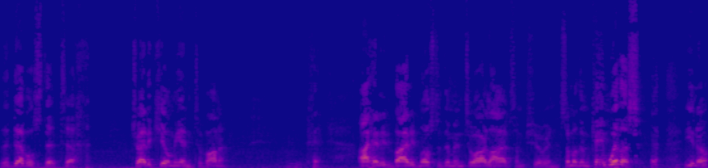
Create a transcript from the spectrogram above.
the devils that uh, tried to kill me in Tivana. I had invited most of them into our lives, I'm sure, and some of them came with us. you know,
